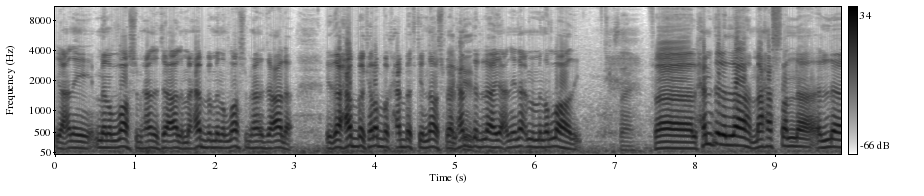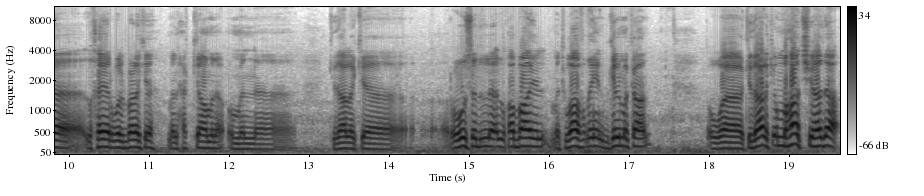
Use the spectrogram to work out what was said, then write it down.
يعني من الله سبحانه وتعالى محبة من الله سبحانه وتعالى. إذا حبك ربك حبتك الناس. فالحمد أكيد. لله يعني نعمة من الله هذه. صحيح. فالحمد لله ما حصلنا إلا الخير والبركة من حكامنا ومن آه، كذلك آه، رؤوس ال- القبائل متوافقين بكل مكان. وكذلك أمهات شهداء.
